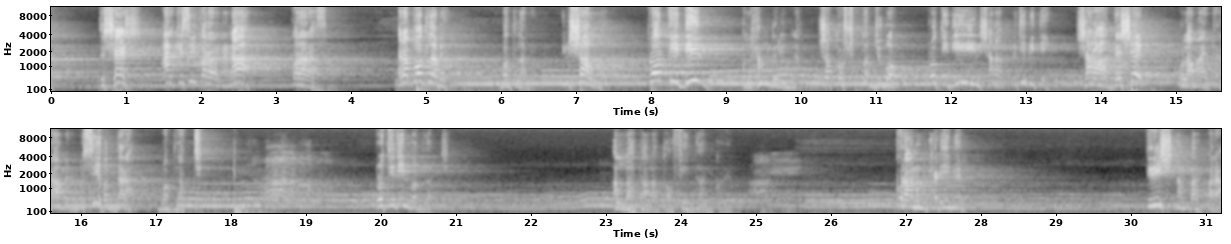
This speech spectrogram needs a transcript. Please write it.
যে শেষ, আর কিছুই করার না না, করার আছে। এরা বদলাবে বদলাবে ইনশাল্লাহ প্রতিদিন, আলহামদুলিল্লাহ, শত শত যুবক প্রতিদিন সারা পৃথিবীতে, সারা দেশে ওলামায় কেরামের নসিহত দ্বারা বদলাচ্ছে। প্রতিদিন বদলাচ্ছে। আল্লাহ তালা তৌফিক দান করেন। কোরআনুল করিমের তিরিশ নম্বর পারা,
